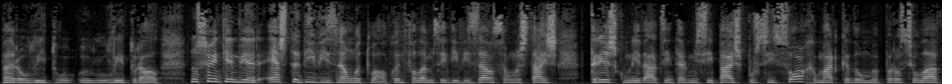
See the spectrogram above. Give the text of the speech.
para o, o litoral. No seu entender, esta divisão atual, quando falamos em divisão, são as tais três comunidades intermunicipais, por si só, remar cada uma para o seu lado,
